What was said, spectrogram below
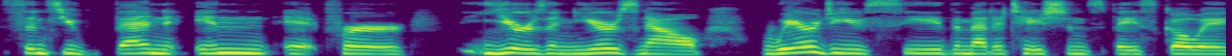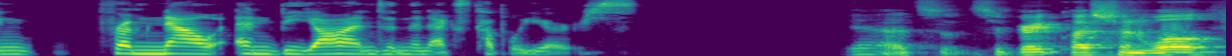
since you've been in it for years and years now where do you see the meditation space going from now and beyond in the next couple years? Yeah it's, it's a great question. Well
